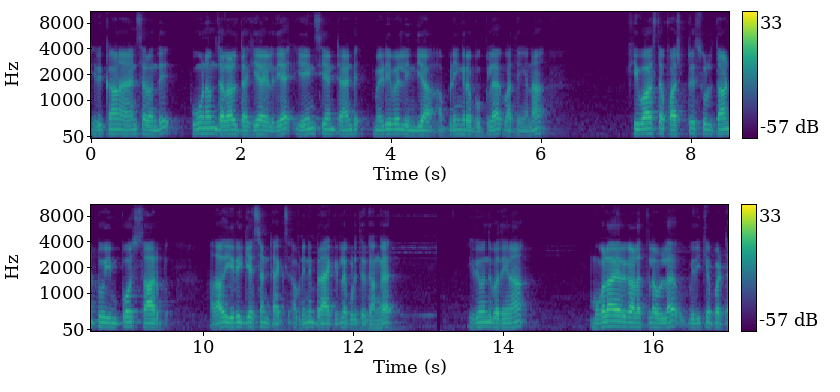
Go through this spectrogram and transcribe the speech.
இதுக்கான ஆன்சர் வந்து பூனம் தலால் தஹியா எழுதிய ஏன்சியன்ட் அண்ட் மெடிவல் இந்தியா அப்படிங்கிற புக்கில் பார்த்தீங்கன்னா he was the first sultan to impose சார்ப் அதாவது இரிகேஷன் டேக்ஸ் அப்படின்னு ப்ராக்கெட்டில் கொடுத்துருக்காங்க. இது வந்து பார்த்திங்கன்னா முகலாயர் காலத்தில் உள்ள விதிக்கப்பட்ட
